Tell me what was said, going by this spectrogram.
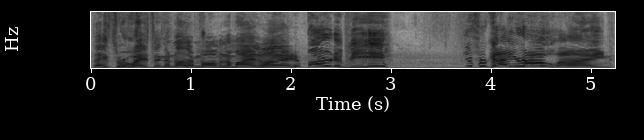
Thanks for wasting another moment of my life. Barnaby, you forgot your outline.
